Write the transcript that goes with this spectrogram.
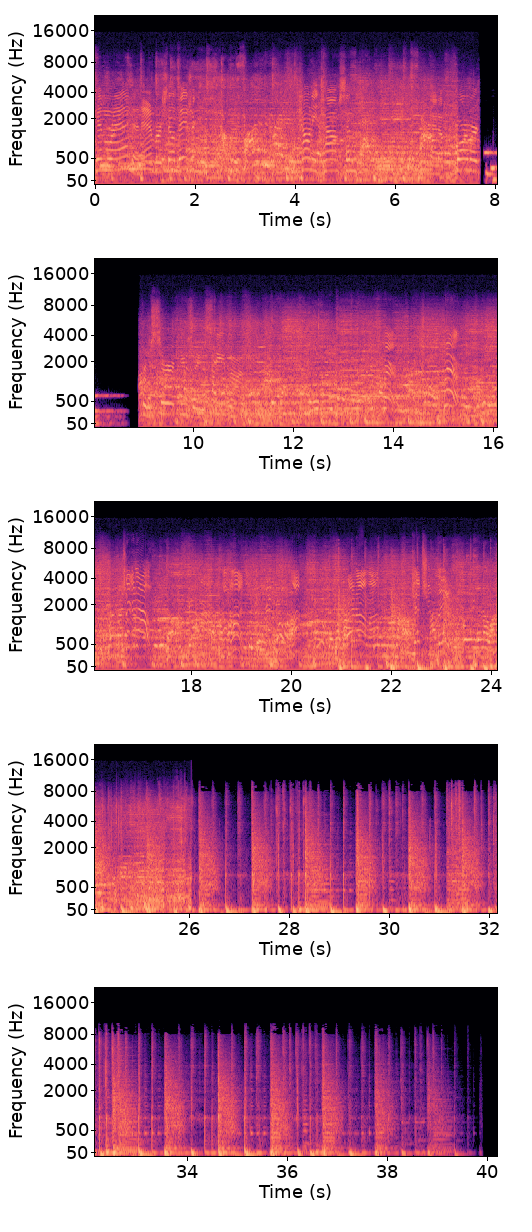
Tim Rand and Amber Stelbajic, Tony Thompson, and a former from Syracuse named Steve Nunn. Where? Where? Check it out! How much? Huh? Right on, huh? Catch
